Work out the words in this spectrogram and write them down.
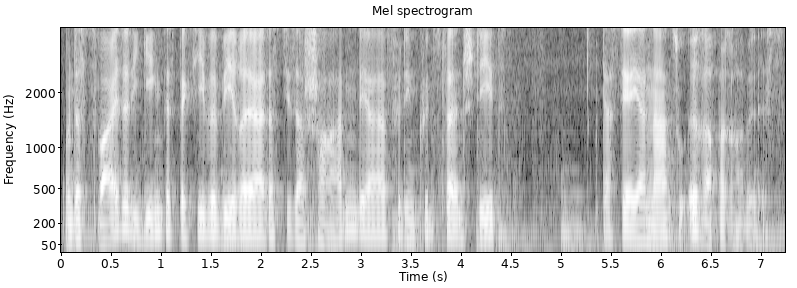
Und das Zweite, die Gegenperspektive wäre ja, dass dieser Schaden, der für den Künstler entsteht, dass der ja nahezu irreparabel ist.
